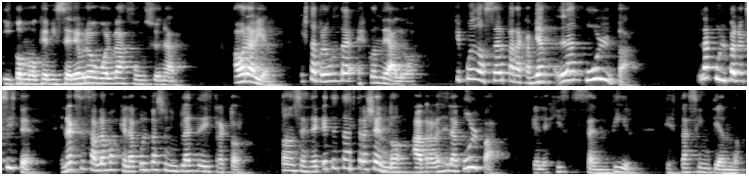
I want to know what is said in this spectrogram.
y como que mi cerebro vuelva a funcionar. Ahora bien, esta pregunta esconde algo. ¿Qué puedo hacer para cambiar la culpa? La culpa no existe. En Access hablamos que la culpa es un implante distractor. Entonces, ¿de qué te estás distrayendo? A través de la culpa, que elegís sentir, que estás sintiendo.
